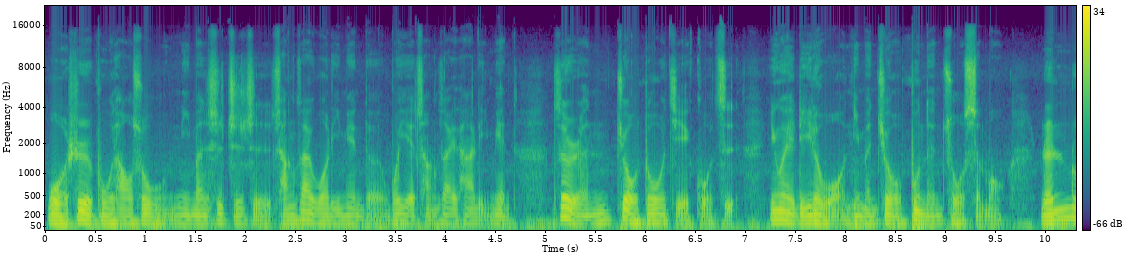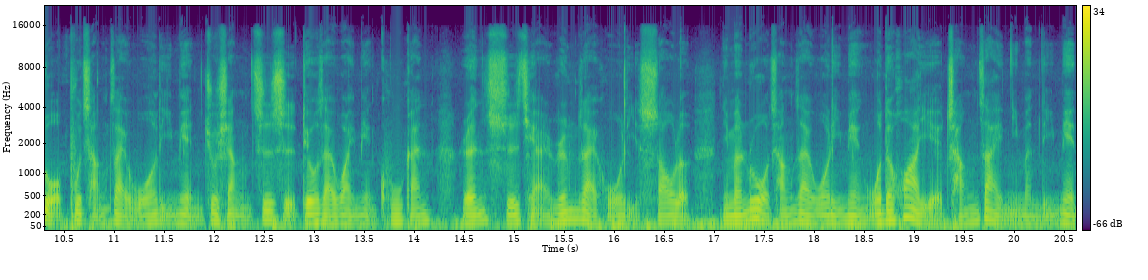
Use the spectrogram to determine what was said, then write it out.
我是葡萄树，你们是枝子，藏在我里面的，我也藏在它里面。这人就多结果子，因为离了我，你们就不能做什么。人若不常在我里面，就像芝士丢在外面枯干，人拾起来扔在火里烧了。你们若常在我里面，我的话也常在你们里面。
